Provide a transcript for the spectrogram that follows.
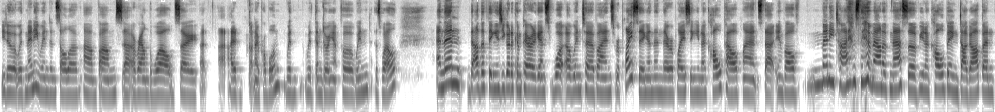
you do it with many wind and solar um, farms uh, around the world. So uh, I got no problem with with them doing it for wind as well. And then the other thing is you got to compare it against what are wind turbines replacing, and then they're replacing you know coal power plants that involve many times the amount of mass of you know coal being dug up, and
